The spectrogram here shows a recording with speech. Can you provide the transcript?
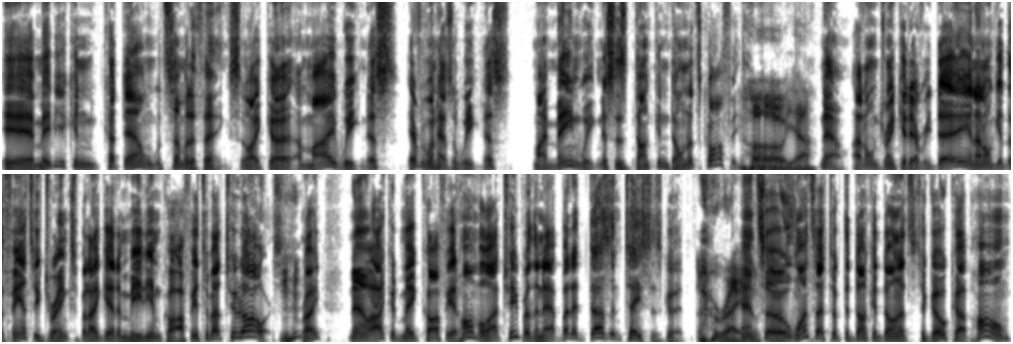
Uh, maybe you can cut down with some of the things. Like uh, my weakness, everyone has a weakness my main weakness is Dunkin' Donuts coffee. Oh, yeah. Now, I don't drink it every day and I don't get the fancy drinks, but I get a medium coffee. It's about $2, dollars mm-hmm. right? Now, I could make coffee at home a lot cheaper than that, but it doesn't taste as good. right. And so course. once I took the Dunkin' Donuts to go cup home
